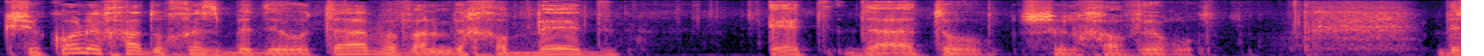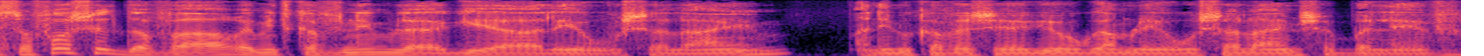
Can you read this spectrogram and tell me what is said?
כשכל אחד אוחז בדעותיו, אבל מכבד את דעתו של חברו. בסופו של דבר, הם מתכוונים להגיע לירושלים, אני מקווה שיגיעו גם לירושלים שבלב,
